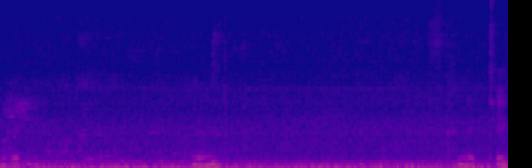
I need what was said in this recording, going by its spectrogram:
Correct yeah. connected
